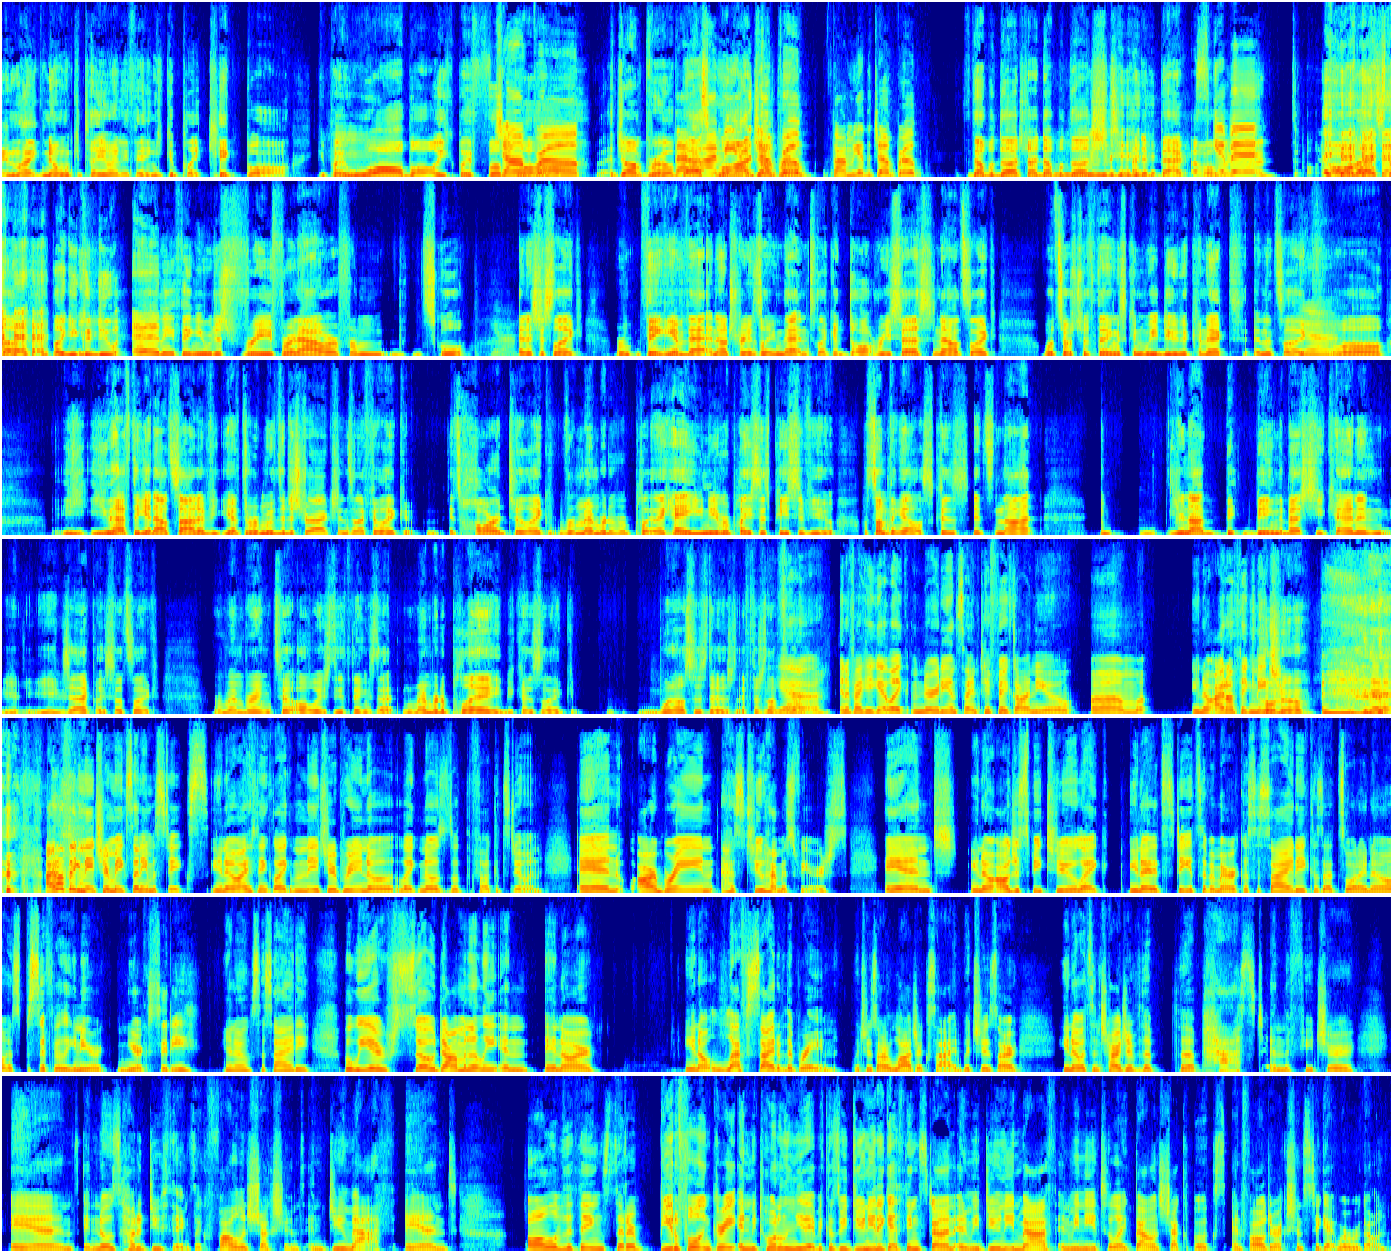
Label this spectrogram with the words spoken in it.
And like no one could tell you anything. You could play kickball. You could play mm. wall ball. You could play football. Jump rope. Jump rope. That basketball. I jump rope. rope. Find me at the jump rope. Double dutch. I double dutched. I did back. Oh Skip it. god. All that stuff. Like you could do anything. You were just free for an hour from school. Yeah. And it's just like thinking of that and now translating that into like adult recess. Now it's like, what sorts of things can we do to connect? And it's like, yeah. well, you have to get outside of you have to remove the distractions and i feel like it's hard to like remember to replace like hey you need to replace this piece of you with something else because it's not you're not be- being the best you can and exactly so it's like remembering to always do things that remember to play because like what else is there if there's not yeah. fun? And if I could get like nerdy and scientific on you, um, you know, I don't think nature. Oh no. I don't think nature makes any mistakes. You know, I think like nature pretty know like knows what the fuck it's doing. And our brain has two hemispheres. And, you know, I'll just speak to like United States of America society because that's what I know, specifically New York New York City, you know, society. But we are so dominantly in in our you know, left side of the brain, which is our logic side, which is our, you know, it's in charge of the the past and the future and it knows how to do things like follow instructions and do math and all of the things that are beautiful and great and we totally need it because we do need to get things done and we do need math and we need to like balance checkbooks and follow directions to get where we're going.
